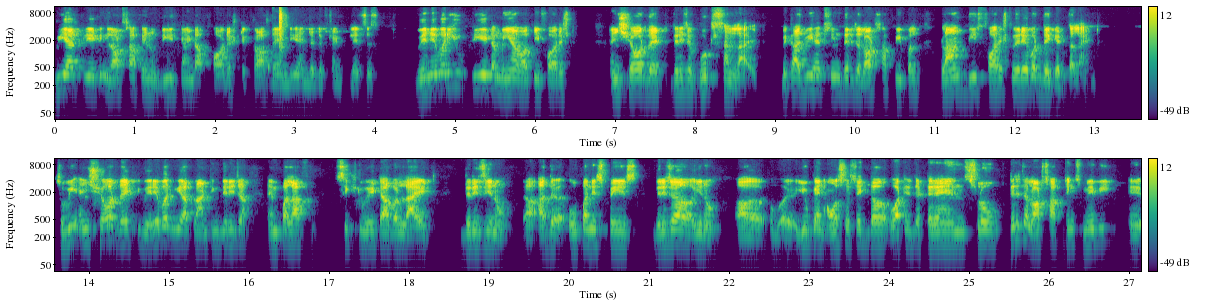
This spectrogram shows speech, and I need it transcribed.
We are creating lots of you know these kind of forest across the India and the different places. Whenever you create a Miyawaki forest, ensure that there is a good sunlight because we have seen there is a lots of people plant these forests wherever they get the land. So we ensure that wherever we are planting, there is a ample of six to eight hour light. There is, you know, uh, other open space. There is a, you know, uh, you can also check the what is the terrain slope there is a lots of things maybe uh,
